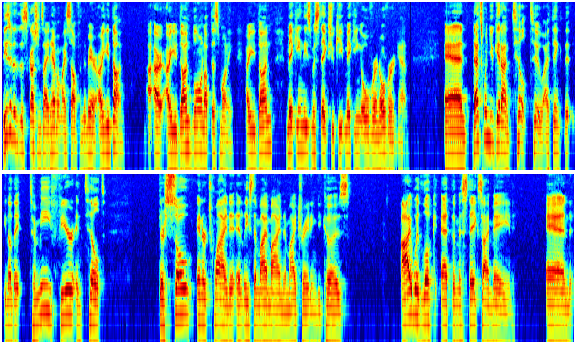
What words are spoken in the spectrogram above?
These are the discussions I'd have with myself in the mirror. Are you done? Are, are you done blowing up this money? Are you done making these mistakes you keep making over and over again? And that's when you get on tilt too. I think that you know that to me, fear and tilt, they're so intertwined, at least in my mind and my trading, because I would look at the mistakes I made and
